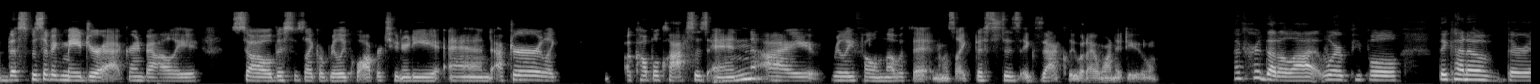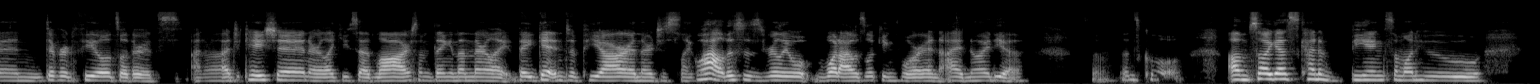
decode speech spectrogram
the specific major at Grand Valley. So this was like a really cool opportunity. And after like a couple classes in, I really fell in love with it and was like, this is exactly what I want to do. I've heard that a lot where people they kind of they're in different fields whether it's I don't know education or like you said law or something and then they're like they get into PR and they're just like wow this is really what I was looking for and I had no idea. So that's cool. Um so I guess kind of being someone who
